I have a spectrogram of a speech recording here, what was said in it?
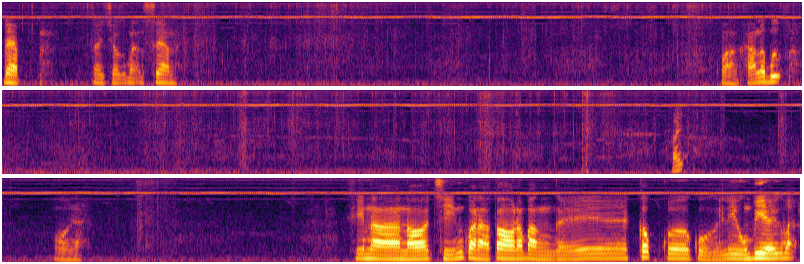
đẹp. Đây cho các bạn xem. Này. quả khá là bự. Đấy. Ngồi này khi mà nó chín quả nào to nó bằng cái cốc ờ, của cái ly uống bia ấy các bạn.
